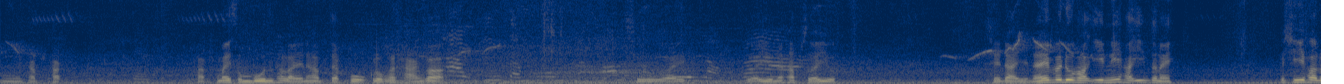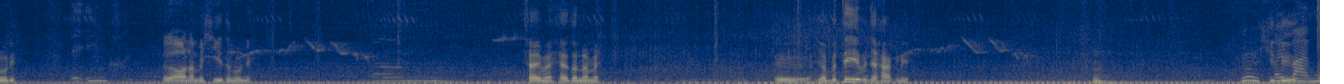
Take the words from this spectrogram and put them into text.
นี่ครับผัก ผักไม่สมบูรณ์เท่าไหร่นะครับ แต่ปลูกลงกระถางก็สวยสวยอยู่นะครับ สวยอยู่ ใช้ได้อยู่ไหนไปดูผักอินนี้ผักอินตัวไหน ไปชี้พ่อดูดิไออิงไข่เออเอานั้นไปชี้ตรงนู้นดิใช่ไหมใช่ตัวนั้นไหมเอออย่าไปตีมันจะหักดิอืมเฮ้ยคิดบาดื้ยอบายหมู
